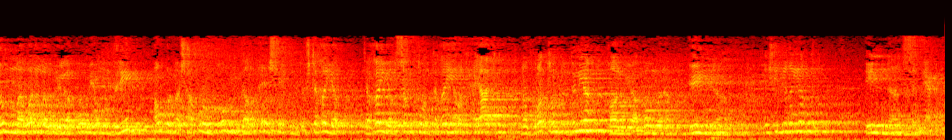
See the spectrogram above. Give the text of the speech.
ثم ولوا إلى قومهم منذرين. أول ما شافوهم قوم قالوا إيش فيكم؟ إيش تغير؟ تغير سمتهم تغيرت حياتهم نظرتهم للدنيا؟ قالوا يا قومنا إنا. إيش اللي غيرتم إنا سمعنا.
